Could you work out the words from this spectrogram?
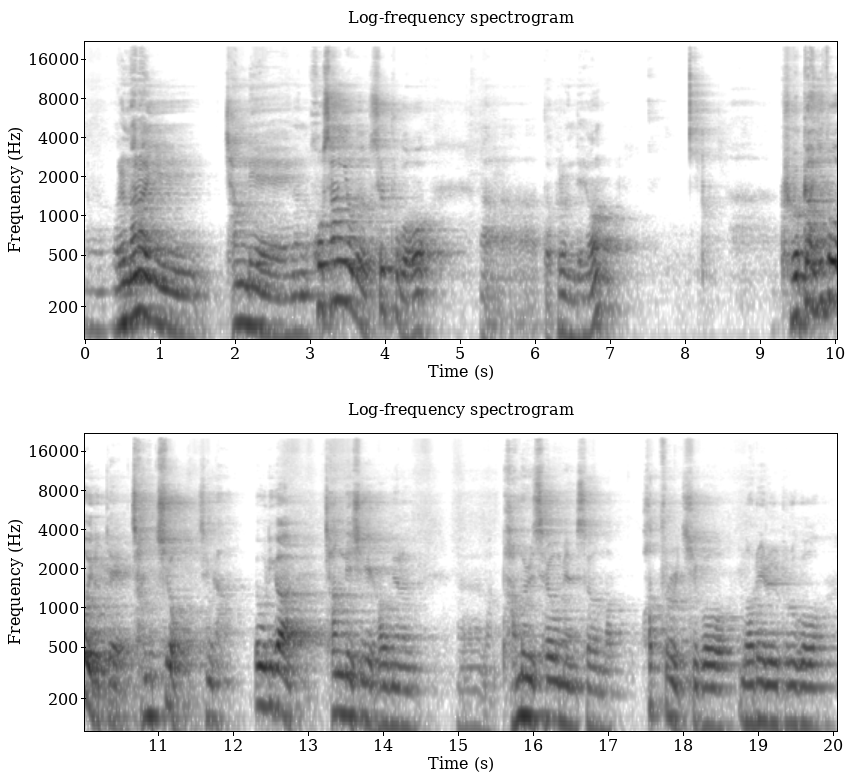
어, 얼마나 이 장례는 호상이어도 슬프고 아, 또 그런데요. 그것까지도 이렇게 잔치로 생각. 우리가 장례식에 가보면은 어, 막 밤을 새우면서 막 화투를 치고 노래를 부르고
